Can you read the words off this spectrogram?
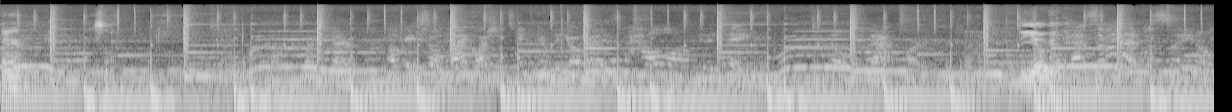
Right here. Sorry. Okay, so my question, speaking of the yoga, is how long did it take to build that part? The yoga. That, some of that was, you know,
